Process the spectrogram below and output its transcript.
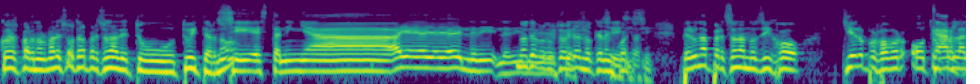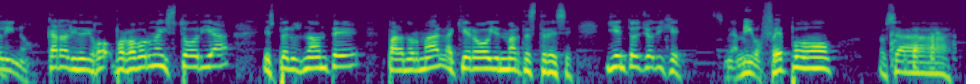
cosas paranormales? Otra persona de tu Twitter, ¿no? Sí, esta niña... Ay, ay, ay, ay, ay, le di... Le di No te preocupes, ahorita en lo que la Sí, sí, encuentras. sí. Pero una persona nos dijo, quiero por favor otro... Carla Lino. Carla Lino dijo, por favor una historia espeluznante, paranormal, la quiero hoy en martes 13. Y entonces yo dije, es mi amigo Fepo, o sea...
